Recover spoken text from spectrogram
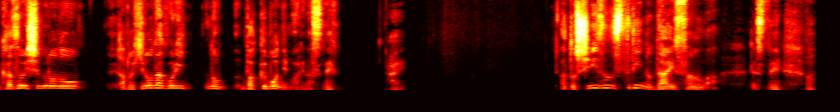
数石黒の、あの、日の名残のバックボーンにもありますね。はい。あと、シーズン3の第3話ですね。あ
